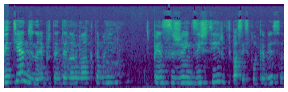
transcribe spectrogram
20 anos, não é? Portanto, é normal que também penses em desistir, te passa isso pela cabeça.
